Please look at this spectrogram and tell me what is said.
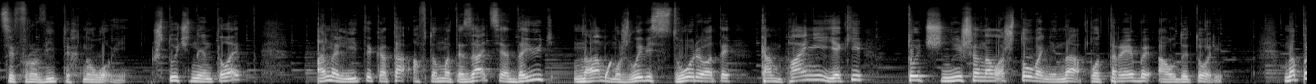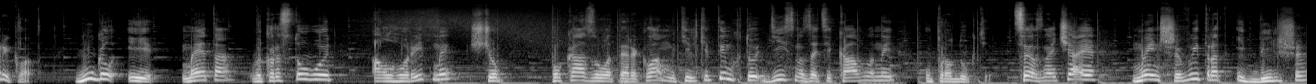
цифрові технології. Штучний інтелект, аналітика та автоматизація дають нам можливість створювати кампанії, які точніше налаштовані на потреби аудиторії. Наприклад, Google і Meta використовують алгоритми, щоб показувати рекламу тільки тим, хто дійсно зацікавлений у продукті. Це означає менше витрат і більше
